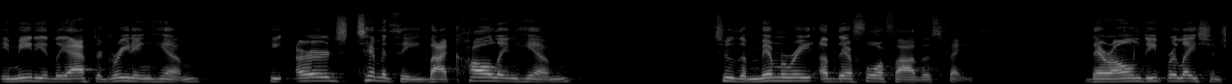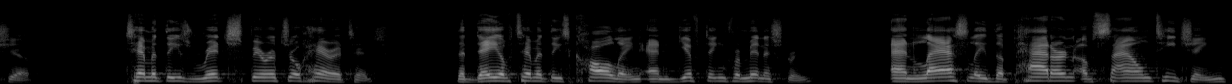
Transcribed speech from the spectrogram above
Immediately after greeting him, he urged Timothy by calling him to the memory of their forefathers' faith, their own deep relationship, Timothy's rich spiritual heritage, the day of Timothy's calling and gifting for ministry, and lastly, the pattern of sound teaching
